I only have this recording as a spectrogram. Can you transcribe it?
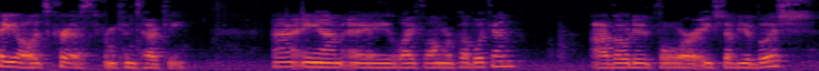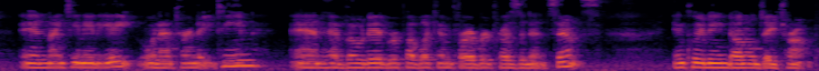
Hey y'all, it's Chris from Kentucky. I am a lifelong Republican. I voted for H.W. Bush in 1988 when I turned 18 and have voted Republican for every president since, including Donald J. Trump.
